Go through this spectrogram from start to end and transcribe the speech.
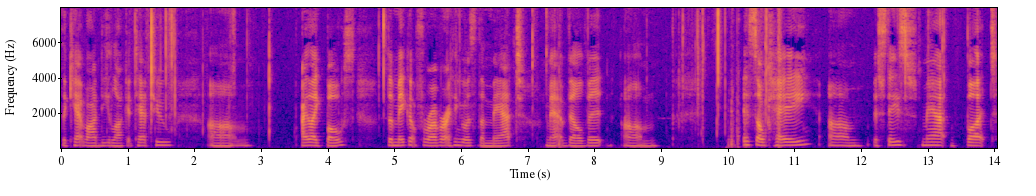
the Kat Von D Lock-It Tattoo. Um, I like both. The Makeup Forever, I think it was the matte, matte velvet. Um, it's okay. Um, it stays matte, but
